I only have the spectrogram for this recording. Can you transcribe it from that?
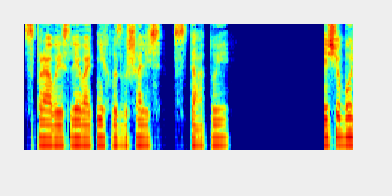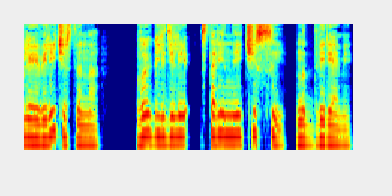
Справа и слева от них возвышались статуи. Еще более величественно выглядели старинные часы над дверями.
